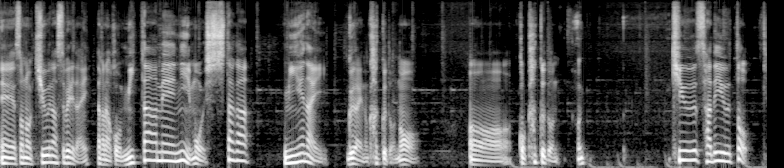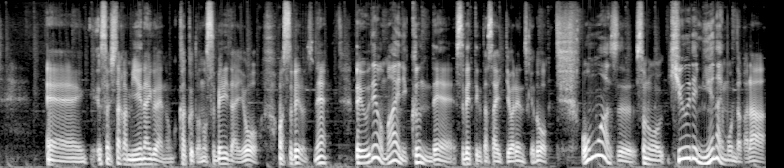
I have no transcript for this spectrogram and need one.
えーその急な滑り台だからこう見た目にもう下が見えないぐらいの角度のこう角度急さで言うと、えーその下が見えないぐらいの角度の滑り台を、まあ、滑るんですね。で腕を前に組んで滑ってくださいって言われるんですけど思わずその急で見えないもんだから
